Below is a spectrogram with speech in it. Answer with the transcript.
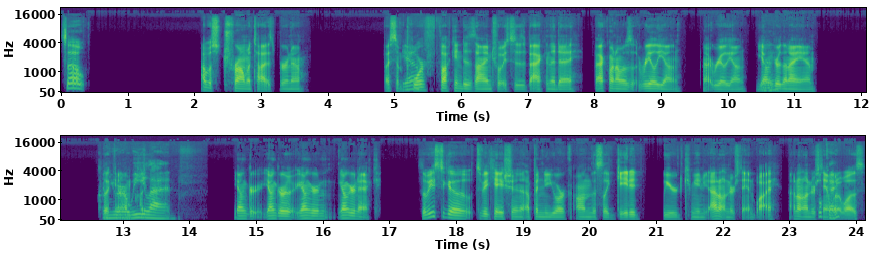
So, I was traumatized, Bruno, by some Yeah. poor fucking design choices back in the day. Back when I was real young. Not real young. Younger than I am. When you Clicking, were a wee click- lad. Younger, younger, younger, younger Nick. So we used to go to vacation up in New York on this like gated weird community. I don't understand why. I don't understand what it was.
